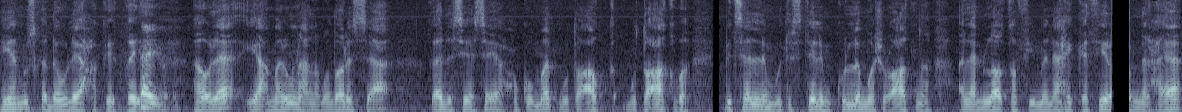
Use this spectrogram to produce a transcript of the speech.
هي نسخة دولية حقيقية أيوه هؤلاء يعملون على مدار الساعة قياده سياسية حكومات متعاق- متعاقبة بتسلم وتستلم كل مشروعاتنا العملاقة في مناحي كثيرة من الحياة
